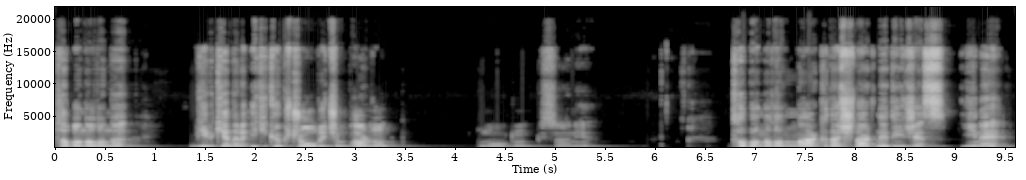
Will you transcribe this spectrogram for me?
taban alanı bir kenarı 2 kök 3 olduğu için pardon. Bu ne oldu? Bir saniye. Taban alanına arkadaşlar ne diyeceğiz? Yine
